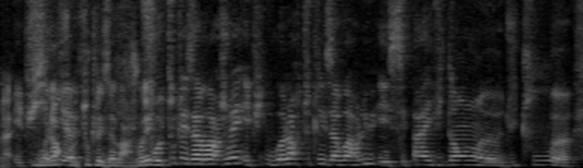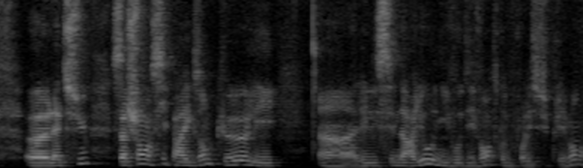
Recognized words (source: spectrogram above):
Ouais. Et puis, Ou alors, faut euh, toutes les avoir jouées. il faut toutes les avoir jouées et puis ou alors toutes les avoir lues et c'est pas évident euh, du tout euh, là-dessus. Sachant aussi par exemple que les, un- les, scénarios au niveau des ventes comme pour les suppléments,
